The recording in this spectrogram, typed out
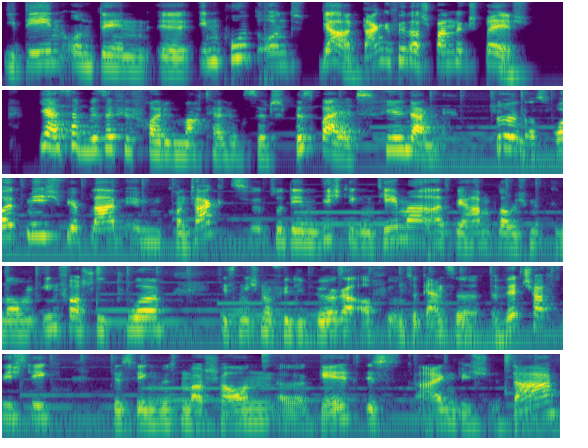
Ideen und den äh, Input. Und ja, danke für das spannende Gespräch. Ja, es hat mir sehr viel Freude gemacht, Herr Luxic. Bis bald. Vielen Dank. Schön, das freut mich. Wir bleiben im Kontakt zu dem wichtigen Thema. Also wir haben, glaube ich, mitgenommen, Infrastruktur ist nicht nur für die Bürger, auch für unsere ganze Wirtschaft wichtig. Deswegen müssen wir schauen, äh, Geld ist eigentlich da,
